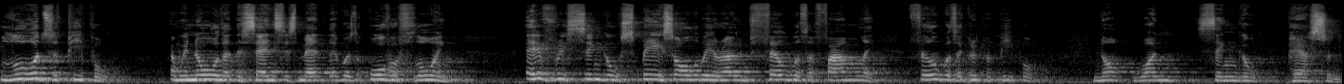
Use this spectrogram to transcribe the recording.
loads of people, and we know that the census meant there was overflowing. Every single space all the way around filled with a family, filled with a group of people. Not one single person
